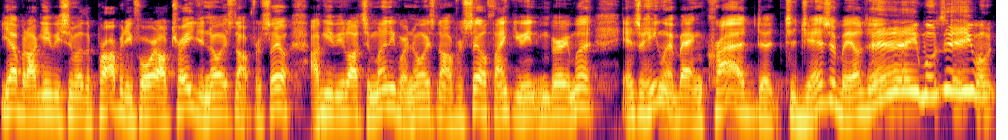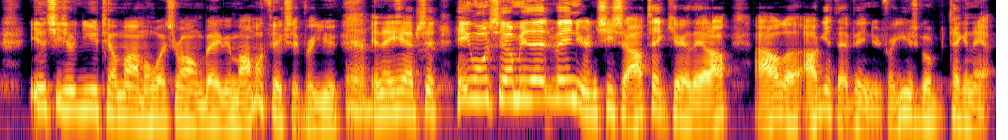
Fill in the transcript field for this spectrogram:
Yeah, but I'll give you some other property for it. I'll trade you. No, it's not for sale. I'll give you lots of money for it. No, it's not for sale. Thank you very much. And so he went back and cried to, to Jezebel. Hey, he won't say he won't. And she said, "You tell Mama what's wrong, baby. Mama fix it for you." Yeah. And Ahab said, "He won't sell me that vineyard." And she said, "I'll take care of that. I'll I'll uh, I'll get that vineyard for you. Just go take a nap."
